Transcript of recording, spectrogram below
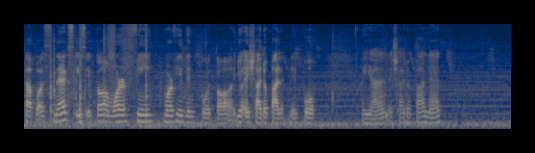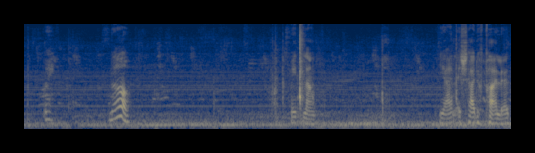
Tapos, next is ito, Morphe. Morphe din po to. Yung eyeshadow palette din po. Ayan, eyeshadow palette. Ay, no. Wait lang. Yan, eyeshadow palette.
